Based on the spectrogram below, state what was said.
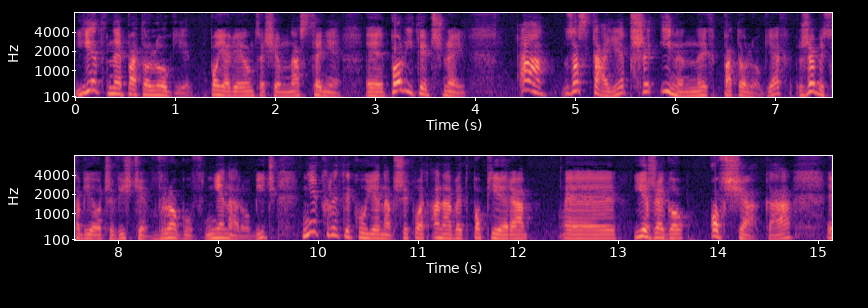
jedne patologie pojawiające się na scenie e, politycznej, a zostaje przy innych patologiach, żeby sobie oczywiście wrogów nie narobić. Nie krytykuje na przykład, a nawet popiera e, Jerzego Owsiaka. E,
